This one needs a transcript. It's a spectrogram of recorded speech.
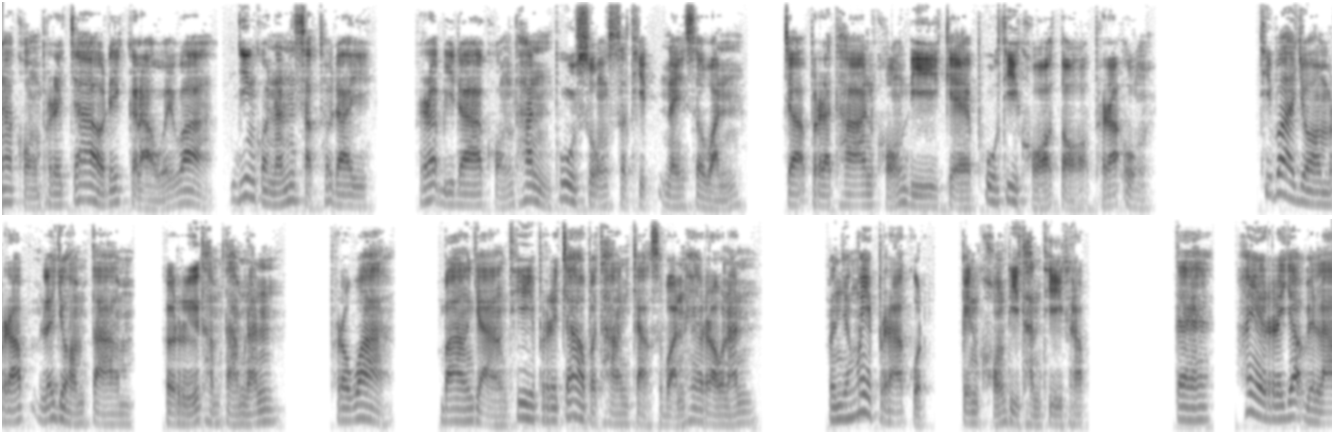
นะของพระเจ้าได้กล่าวไว้ว่า ยิ่งกว่านั้นสักเท่าใด พระบิดาของท่านผู้ทรงสถิตในสวรรค์ จะประทานของดีแก่ผู้ที่ขอต่อพระองค์ ที่ว่ายอมรับและยอมตามหรือทำตามนั้น เพราะว่าบางอย่างที่พระเจ้าประทานจากสวรรค์ให้เรานั้น มันยังไม่ปรากฏเป็นของดีทันทีครับ แต่ให้ระยะเวลา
